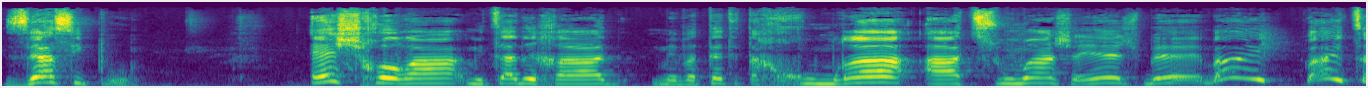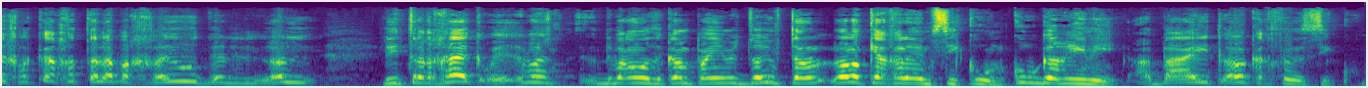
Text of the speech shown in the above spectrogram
זה הסיפור. אש שחורה מצד אחד מבטאת את החומרה העצומה שיש בבית, בית צריך לקחת עליו אחריות ולא להתרחק, דיברנו על זה כמה פעמים, יש דברים שאתה לא לוקח עליהם סיכון, כור גרעיני, הבית לא לוקח עליהם סיכון.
